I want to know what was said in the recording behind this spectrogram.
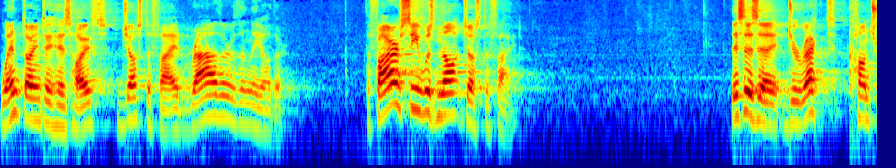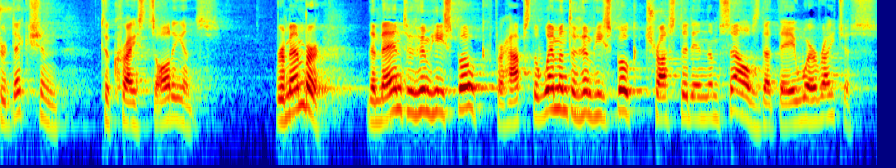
went down to his house justified rather than the other. The Pharisee was not justified. This is a direct contradiction to Christ's audience. Remember, the men to whom he spoke, perhaps the women to whom he spoke, trusted in themselves that they were righteous.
